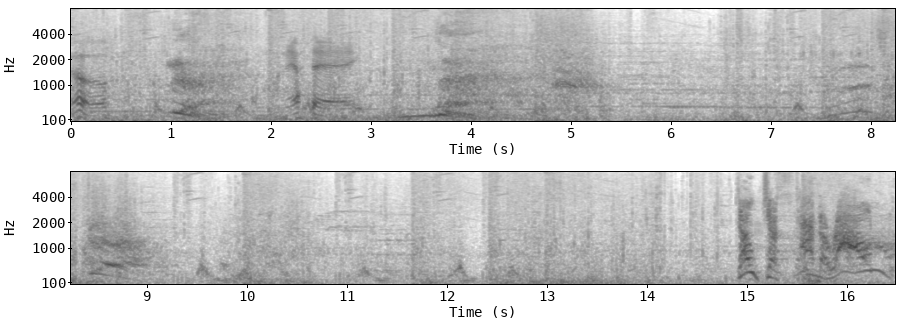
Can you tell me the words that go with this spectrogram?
Oh. Nasty. Don't just stand around!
